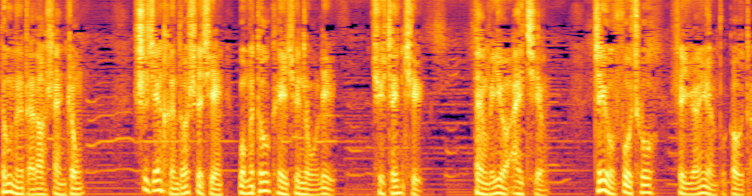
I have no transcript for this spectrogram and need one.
都能得到善终，世间很多事情我们都可以去努力，去争取。但唯有爱情，只有付出是远远不够的。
